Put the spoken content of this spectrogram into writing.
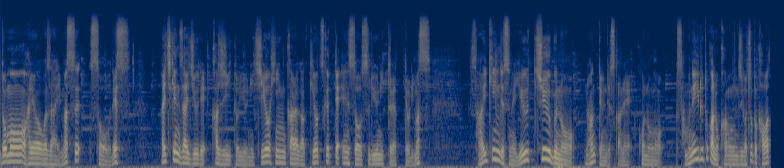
どうもおはようございます。そうです。愛知県在住でカジーという日用品から楽器を作って演奏するユニットをやっております。最近ですね、YouTube の、なんて言うんですかね、このサムネイルとかの感じがちょっと変わっ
